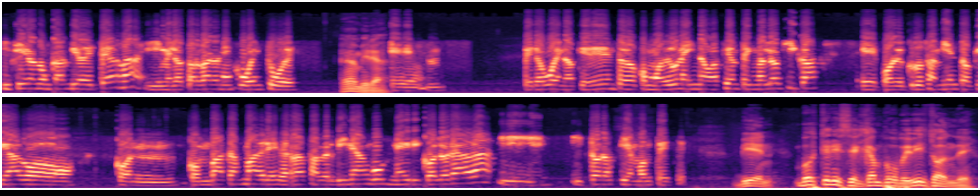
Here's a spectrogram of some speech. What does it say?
hicieron un cambio de terna y me lo otorgaron en juventudes. Ah, mira. Eh, pero bueno, quedé dentro como de una innovación tecnológica eh, por el cruzamiento que hago con, con vacas madres de raza Verdinangus, negra y colorada y toros piemonteses. Bien. ¿Vos tenés el campo, vivís dónde?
